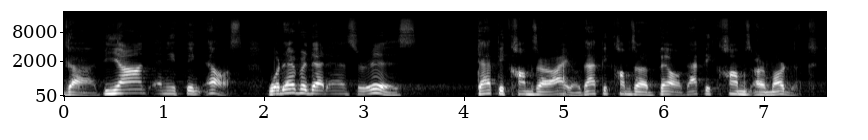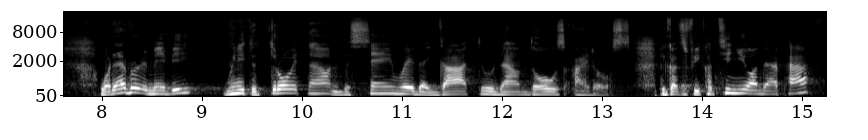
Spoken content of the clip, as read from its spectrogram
God, beyond anything else. Whatever that answer is, that becomes our idol. That becomes our Bel. That becomes our Marduk. Whatever it may be, we need to throw it down in the same way that God threw down those idols. Because if we continue on that path,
